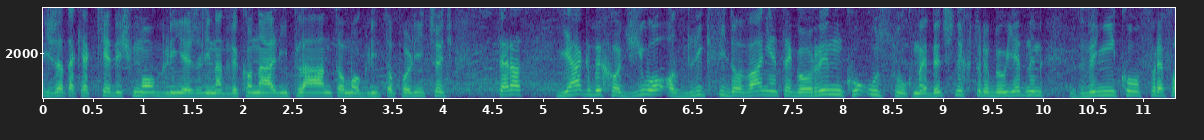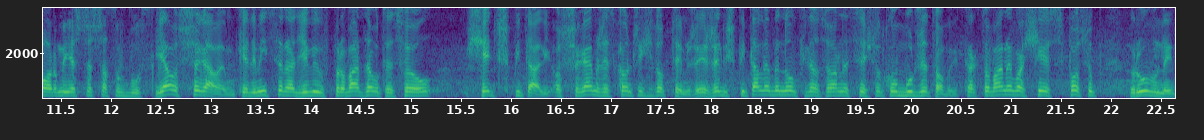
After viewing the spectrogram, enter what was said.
i że tak jak kiedyś mogli, jeżeli nadwykonali plan, to mogli to policzyć. Teraz jakby chodziło o zlikwidowanie tego rynku usług medycznych, który był jednym z wyników reformy jeszcze z czasów Buzka. Ja ostrzegałem, kiedy minister Radziwiłł wprowadzał tę swoją sieć szpitali, ostrzegałem, że skończy się to tym, że jeżeli szpitale będą finansowane ze środków budżetowych, traktowane właściwie w sposób równy,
